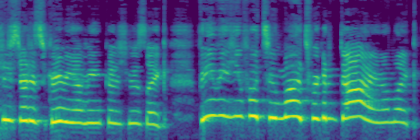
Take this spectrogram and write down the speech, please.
she started screaming at me because she was like, "Baby, you put too much. We're gonna die." And I'm like,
